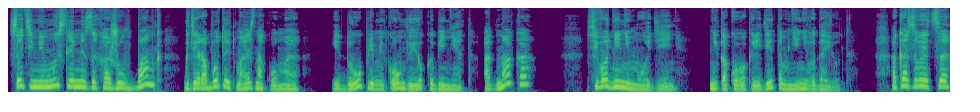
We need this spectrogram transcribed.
С этими мыслями захожу в банк, где работает моя знакомая. Иду прямиком в ее кабинет. Однако сегодня не мой день. Никакого кредита мне не выдают. Оказывается,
